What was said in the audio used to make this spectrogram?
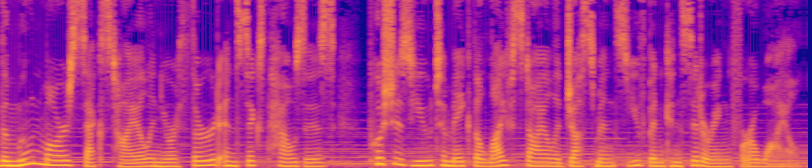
The Moon Mars sextile in your third and sixth houses pushes you to make the lifestyle adjustments you've been considering for a while.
